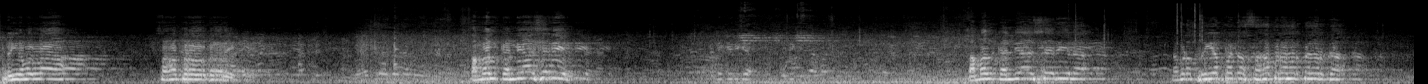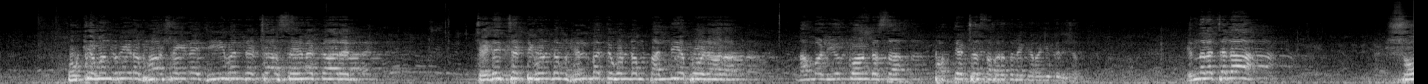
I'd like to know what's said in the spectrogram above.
പ്രിയമുള്ള സഹപ്രവർത്തകരെ നമ്മൾ കല്യാശ്ശേരിയിൽ നമ്മൾ കല്യാശ്ശേരിയിൽ നമ്മുടെ പ്രിയപ്പെട്ട സഹപ്രവർത്തകർക്ക് മുഖ്യമന്ത്രിയുടെ ഭാഷയിലെ ജീവൻ രക്ഷാ സേനക്കാരൻ ചെടിച്ചട്ടി കൊണ്ടും ഹെൽമറ്റ് കൊണ്ടും തല്ലിയപ്പോഴാണ് നമ്മൾ യൂത്ത് കോൺഗ്രസ് പ്രത്യക്ഷ സമരത്തിലേക്ക് ഇറങ്ങി തിരിച്ചത് ഇന്നലെ ചില ഷോ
